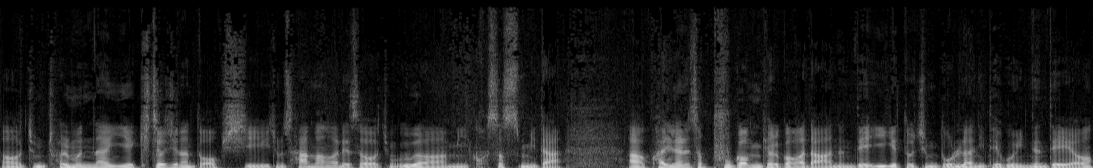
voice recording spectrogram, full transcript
어, 좀 젊은 나이에 기저질환도 없이 좀 사망을 해서 좀 의아함이 컸었습니다. 아, 관련해서 부검 결과가 나왔는데 이게 또 지금 논란이 되고 있는데요.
